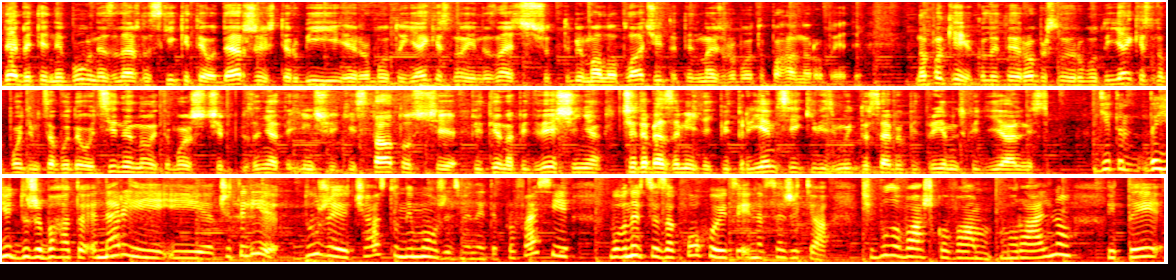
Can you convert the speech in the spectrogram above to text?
де би ти не був, незалежно скільки ти одержуєш, ти роби роботу якісно і не знаєш, що тобі мало оплачують, ти не маєш роботу погано робити. Навпаки, коли ти робиш свою роботу якісно, потім це буде оцінено, і ти можеш чи зайняти інший якийсь статус, чи піти на підвищення, чи тебе замітять підприємці, які візьмуть до себе підприємницьку діяльність. Діти дають дуже багато енергії, і вчителі дуже часто не можуть змінити професії, бо вони в це закохуються і на все життя. Чи було важко вам морально піти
